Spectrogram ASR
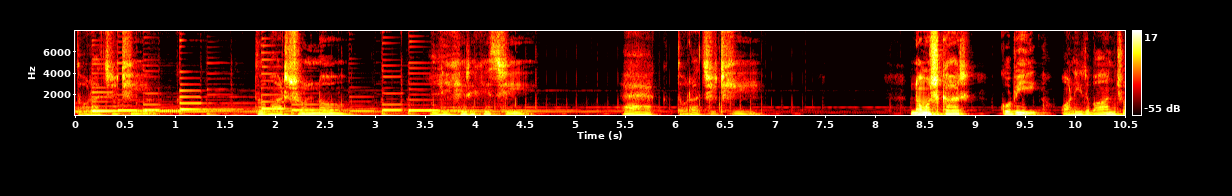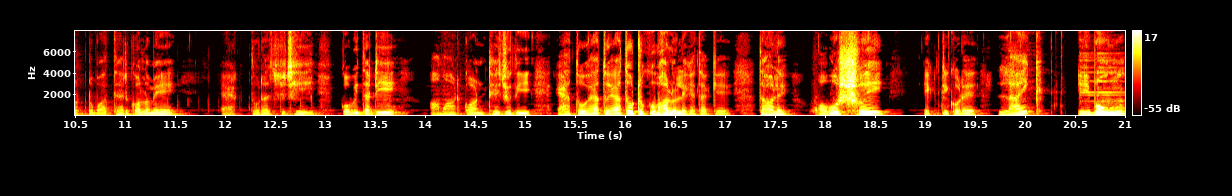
তোরা চিঠি। তোমার জন্য লিখে রেখেছি এক তোরা চিঠি। নমস্কার, কবি অনির্বাণ চট্টোপাধ্যায়ের কলমে এক তোরা চিঠি। কবিতাটি আমার কণ্ঠে যদি এত এত এতটুকু ভালো লেগে থাকে, তাহলে অবশ্যই একটি করে লাইক এবং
